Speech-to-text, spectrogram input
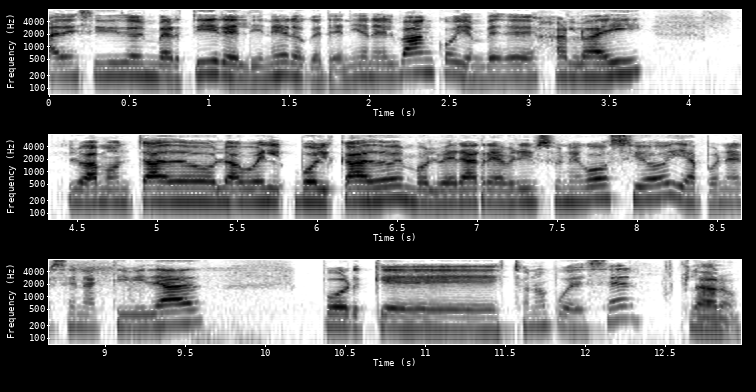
ha decidido invertir el dinero que tenía en el banco y en vez de dejarlo ahí, lo ha montado, lo ha volcado en volver a reabrir su negocio y a ponerse en actividad porque esto no puede ser. Claro.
